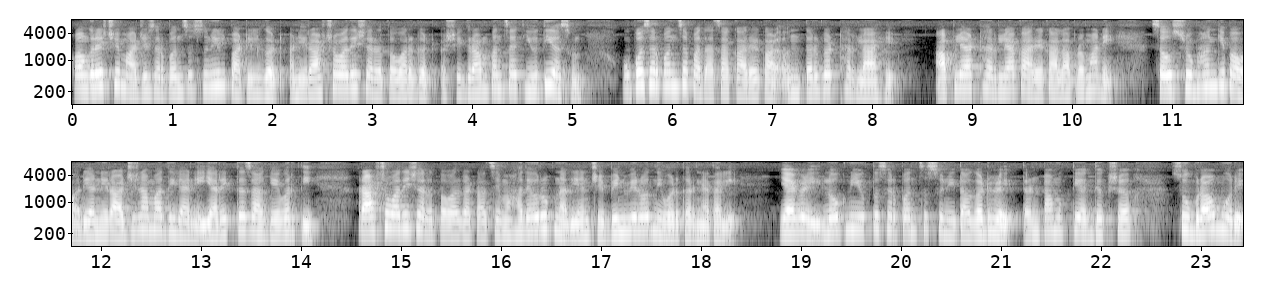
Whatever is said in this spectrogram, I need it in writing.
काँग्रेसचे माजी सरपंच सुनील पाटील गट आणि राष्ट्रवादी शरद पवार गट अशी ग्रामपंचायत युती असून उपसरपंच पदाचा कार्यकाळ अंतर्गत ठरला आहे. आपल्या ठरल्या कार्यकालाप्रमाणे सौ शुभांगी पवार यांनी राजीनामा दिल्याने या रिक्त जागेवरती राष्ट्रवादी शरद पवार गटाचे महादेव रुपनर यांची बिनविरोध निवड करण्यात आली. यावेळी लोकनियुक्त सरपंच सुनीता गढळे तंटामुक्ती अध्यक्ष सुब्राव मोरे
